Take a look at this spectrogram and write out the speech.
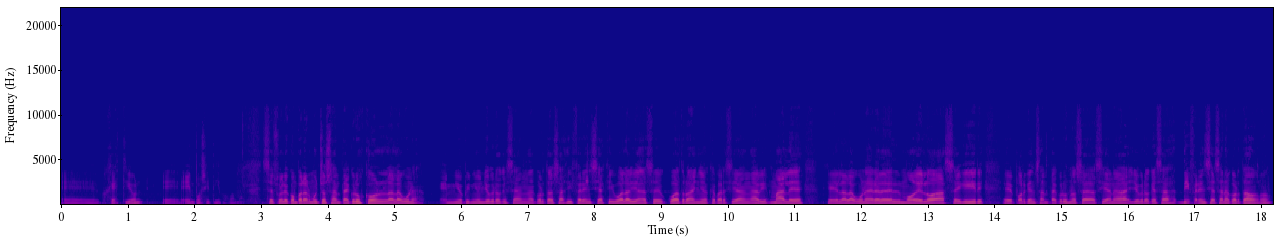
eh, gestión eh, en positivo. Vamos. Se suele comparar mucho Santa Cruz con La Laguna. En mi opinión, yo creo que se han acortado esas diferencias que igual había hace cuatro años, que parecían abismales, que La Laguna era el modelo a seguir, eh, porque en Santa Cruz no se hacía nada. Yo creo que esas diferencias se han acortado, ¿no?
